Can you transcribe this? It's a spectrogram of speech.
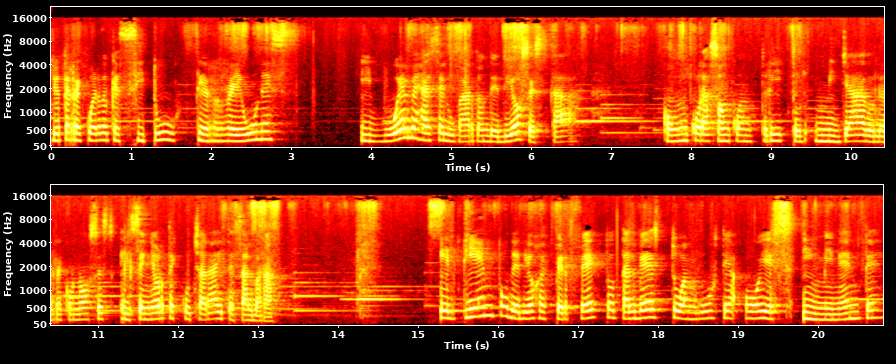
yo te recuerdo que si tú te reúnes y vuelves a ese lugar donde Dios está, con un corazón contrito, humillado, le reconoces, el Señor te escuchará y te salvará. El tiempo de Dios es perfecto, tal vez tu angustia hoy es inminente.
